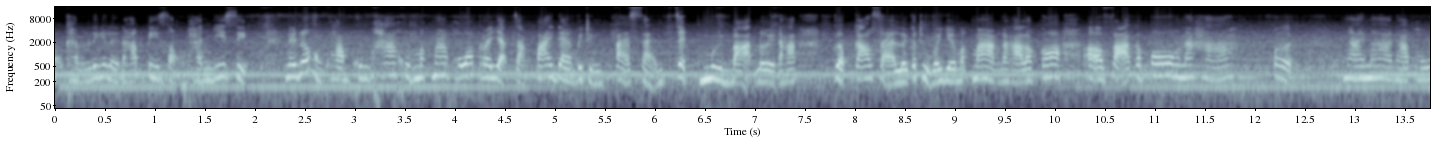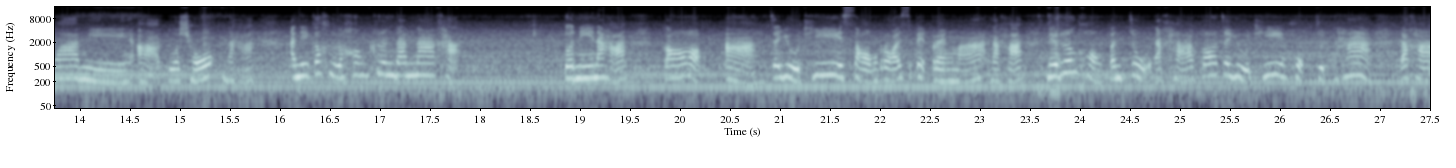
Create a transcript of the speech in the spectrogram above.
ของ Camry เลยนะคะ ปี 2020 ในเรื่องของความคุ้มค่าคุ้มมากๆ เพราะว่าประหยัดจากป้ายแดงไปถึง 870,000 บาทเลยนะคะ เกือบ 900,000 เลยก็ถือว่าเยอะมากๆนะคะ แล้วก็ฝากระโปรงนะคะ เปิดง่ายมากนะคะ เพราะว่ามีตัวโชคนะคะ อันนี้ก็คือห้องเครื่องด้านหน้าค่ะ ตัวนี้นะคะก็จะอยู่ที่ 211 แรงม้านะคะ ในเรื่องของบรรจุนะคะก็จะอยู่ที่ 6.5 นะคะ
